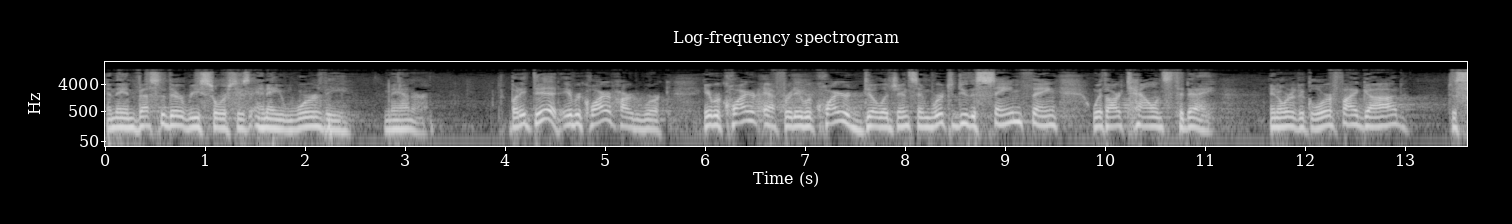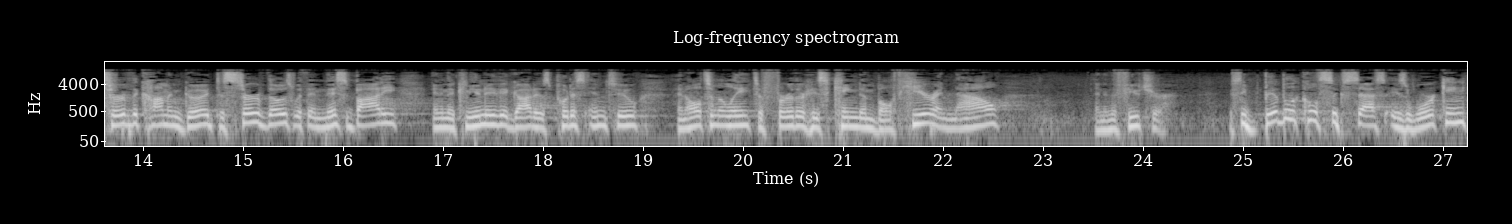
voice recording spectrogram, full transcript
and they invested their resources in a worthy manner. But it did. It required hard work. It required effort. It required diligence. And we're to do the same thing with our talents today. In order to glorify God, to serve the common good, to serve those within this body and in the community that God has put us into, and ultimately to further His kingdom both here and now and in the future. You see, biblical success is working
